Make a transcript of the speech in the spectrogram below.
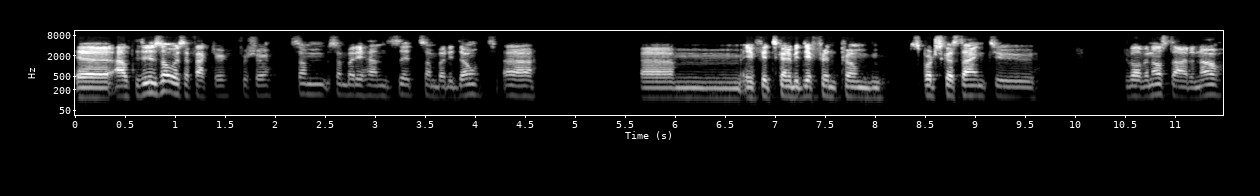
Uh, altitude is always a factor, for sure. Some somebody handles it, somebody don't. Uh, um, if it's going to be different from Sportgastein to Val d'Aosta, I don't know.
